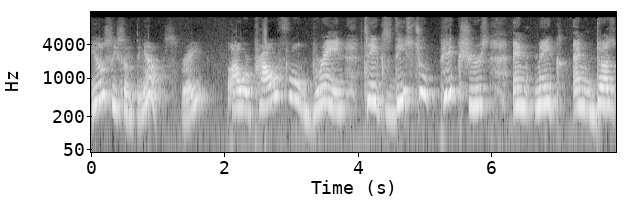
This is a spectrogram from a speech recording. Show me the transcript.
You'll see something else, right? Our powerful brain takes these two pictures and make and does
